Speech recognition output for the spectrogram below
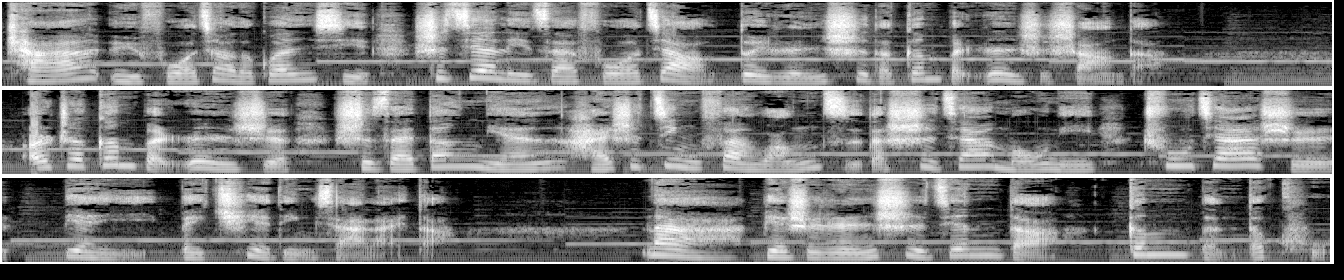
茶与佛教的关系是建立在佛教对人世的根本认识上的，而这根本认识是在当年还是净饭王子的释迦牟尼出家时。便已被确定下来的，那便是人世间的根本的苦，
